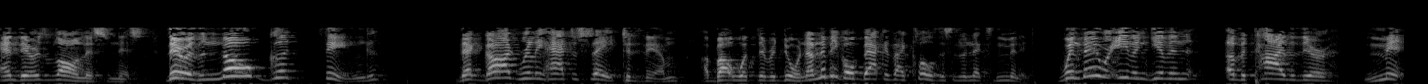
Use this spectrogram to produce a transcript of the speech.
and there is lawlessness. There is no good thing that God really had to say to them about what they were doing. Now, let me go back as I close this in the next minute. When they were even given of the tithe of their mint,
